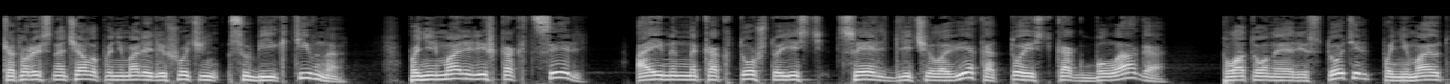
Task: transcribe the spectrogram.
который сначала понимали лишь очень субъективно, понимали лишь как цель, а именно как то, что есть цель для человека, то есть как благо – Платон и Аристотель понимают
